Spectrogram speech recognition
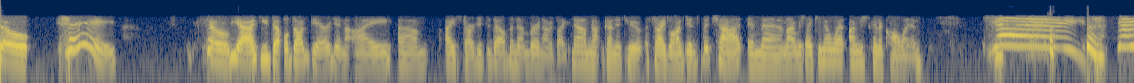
so hey. So yeah, you double dog dared, and I um I started to dial the number, and I was like, no, I'm not going to. Do so I logged into the chat, and then I was like, you know what, I'm just going to call in. Yay! Yay,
